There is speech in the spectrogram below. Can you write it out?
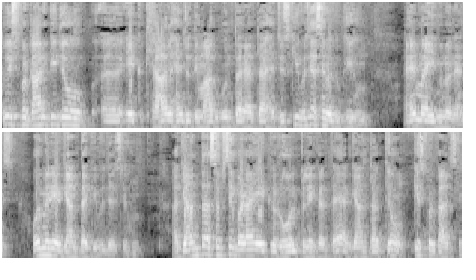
तो इस प्रकार की जो एक ख्याल है, जो दिमाग बुनता रहता है, जिसकी वजह से मैं दुखी हूँ। एंड माई इग्नोरेंस और मेरी अज्ञानता की वजह से हूँ। अज्ञानता सबसे बड़ा एक रोल प्ले करता है। अज्ञानता क्यों? किस प्रकार से?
